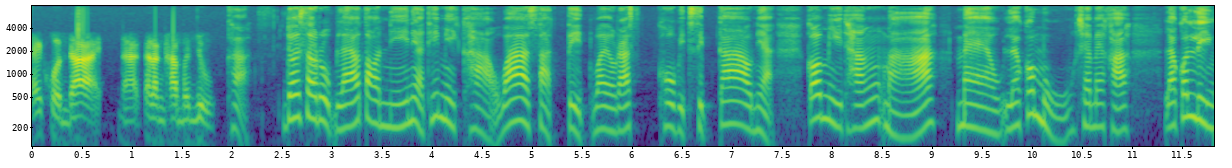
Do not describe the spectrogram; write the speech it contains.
ให้คนได้นะกำลังทำกันอยู่ค่ะ โดยสรุปแล้วตอนนี้เนี่ยที่มีข่าวว่าสัตว์ติดไวรัสโควิด -19 เนี่ยก็มีทั้งหมา แมวแล้วก็หมูใช่ไหมคะ แล้วก็ลิง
